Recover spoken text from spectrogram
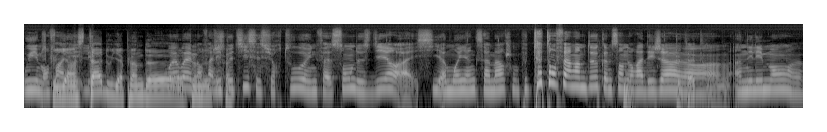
Oui, mais enfin. Il y a un stade où il y a plein de. Ouais, ouais, mais enfin, les petits, c'est surtout une façon de se dire ah, s'il y a moyen que ça marche, on peut peut-être en faire un deux, comme ça on aura déjà un, élément euh,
